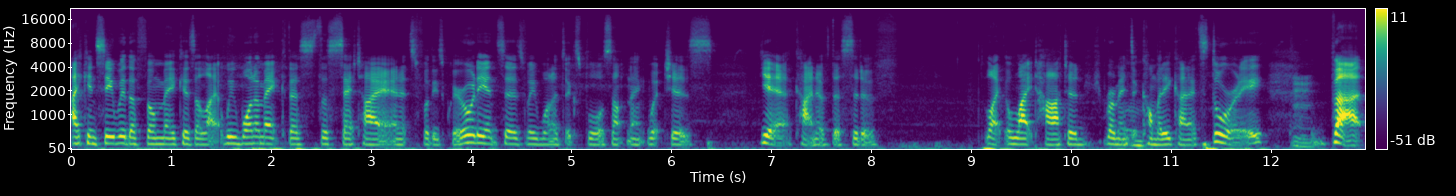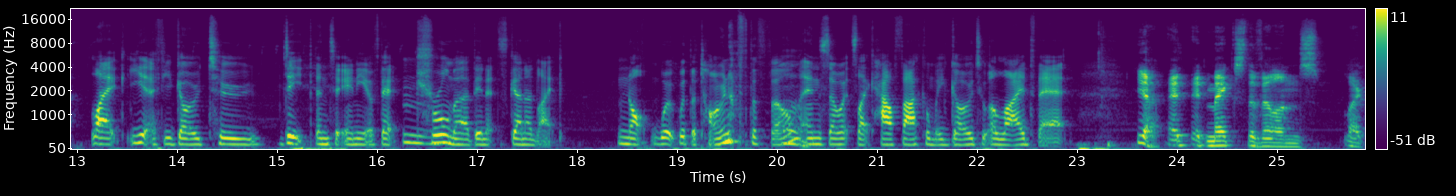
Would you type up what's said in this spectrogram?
I can see where the filmmakers are like, we want to make this this satire and it's for these queer audiences. We wanted to explore something which is, yeah, kind of this sort of like light-hearted romantic mm. comedy kind of story. Mm. But like, yeah, if you go too deep into any of that mm. trauma, then it's gonna like not work with the tone of the film. And so it's like, how far can we go to elide that? Yeah, it, it makes the villains like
